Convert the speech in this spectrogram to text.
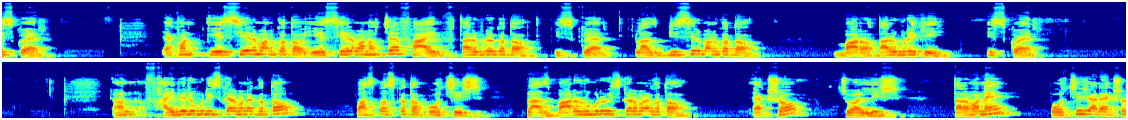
স্কোয়ার এখন এসি এর মান কত? এসি এর মান হচ্ছে ফাইভ তার উপরে কত? স্কোয়ার প্লাস বিসির মান কত? বারো। তার উপরে কি? স্কোয়ার এখন ফাইভের উপর স্কোয়ার মানে কত? পাঁচ পাঁচ কত? পঁচিশ। প্লাস বারোর উপর স্কোয়ার মানে কত? একশো চুয়াল্লিশ। তার মানে পঁচিশ আর একশো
